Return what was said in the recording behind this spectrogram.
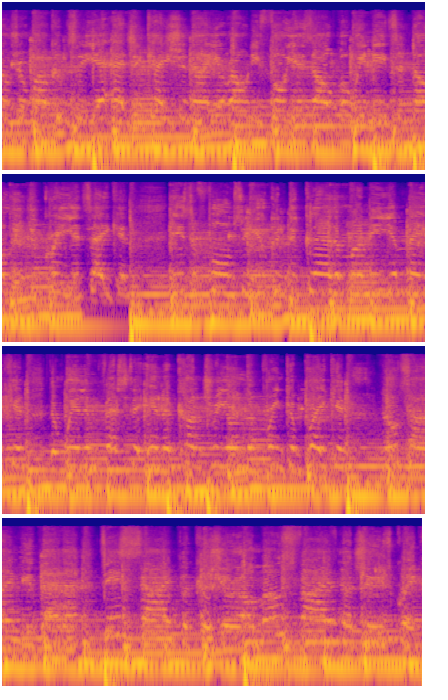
children, welcome to your education. Now you're only four years old, but we need to know the degree you're taking. Here's a form so you can declare the money you're making. Then we'll invest it in a country on the brink of breaking. No time, you better decide because you're almost five. Now choose quick.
